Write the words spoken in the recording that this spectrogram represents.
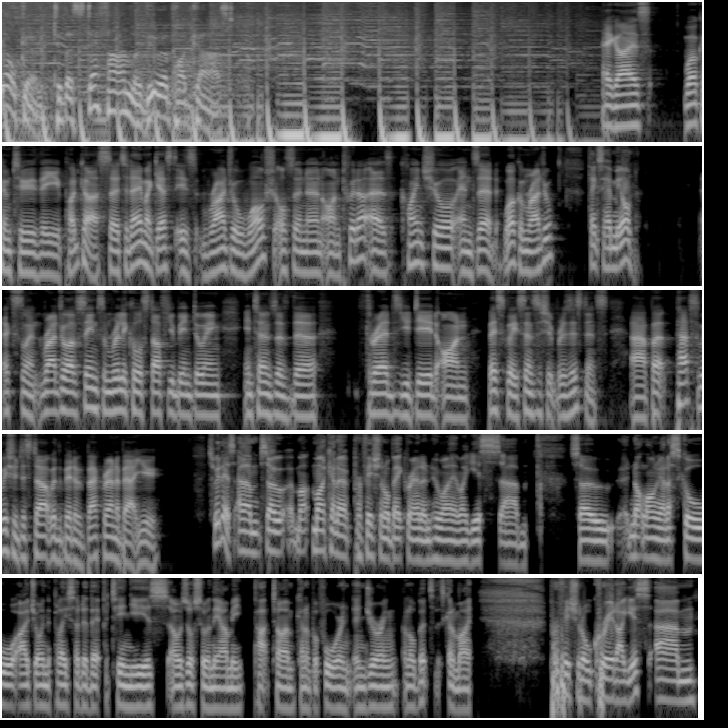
Welcome to the Stephan Livera podcast. Hey guys, welcome to the podcast. So today my guest is Rigel Walsh, also known on Twitter as Coinsure NZ. Welcome, Rigel. Thanks for having me on. Excellent. Rigel, I've seen some really cool stuff you've been doing in terms of the threads you did on basically censorship resistance. Uh, but perhaps we should just start with a bit of background about you. Sweet it is. Um, so uh, my, my, kind of professional background and who I am, I guess. Um, so not long out of school, I joined the police. I did that for ten years. I was also in the army part time, kind of before and, and, during a little bit. So that's kind of my professional career, I guess. Um,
